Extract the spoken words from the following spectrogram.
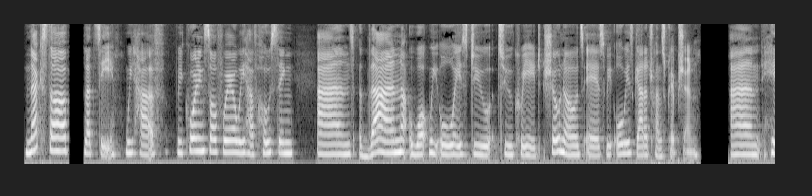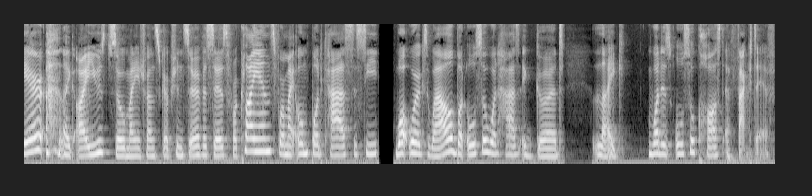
next up, let's see, we have recording software, we have hosting. And then what we always do to create show notes is we always get a transcription. And here, like I used so many transcription services for clients, for my own podcast to see what works well, but also what has a good, like, what is also cost effective.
